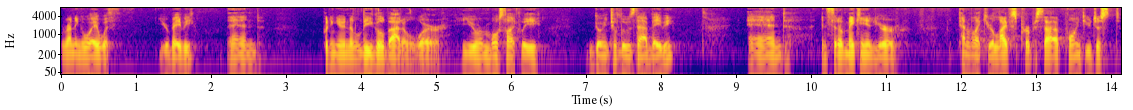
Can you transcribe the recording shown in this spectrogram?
running away with your baby and putting you in a legal battle where you're most likely going to lose that baby. And instead of making it your kind of like your life's purpose at that point. You just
